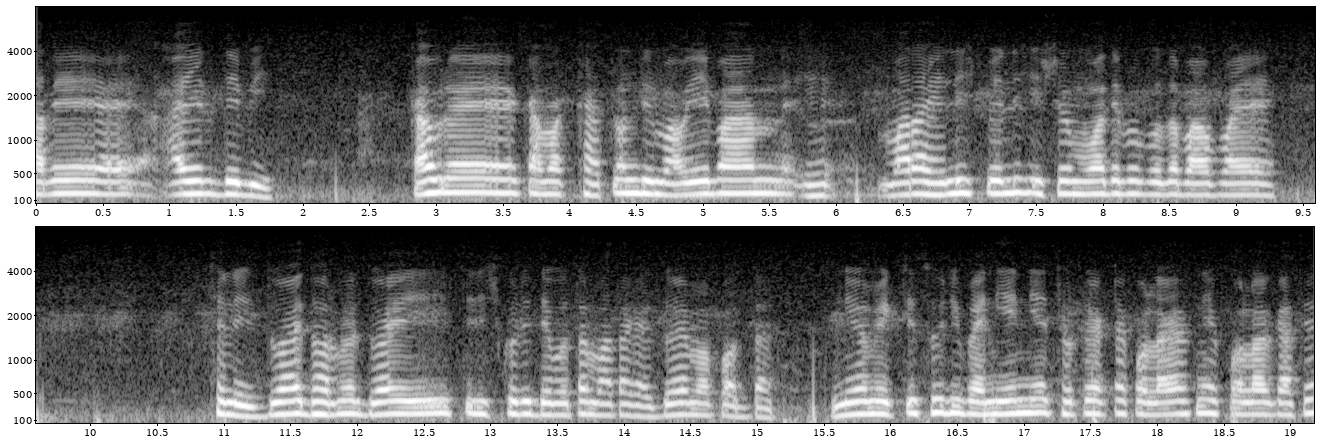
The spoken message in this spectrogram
আরে আয়ের দেবী কাউরে কামাখ্যা চণ্ডীর মাও, এই বান মারা হেলিস পেলিস ঈশ্বর মহাদেবের বোঝা বাবা পায়ে। ঠেলিস দোয়াই ধর্মের দোয়াই তিরিশ কোটি দেবতার মাথা খায় দোয়াই মা পদ্মার নিয়ম একটি ছুরি বানিয়ে নিয়ে, ছোট একটা কলা গাছ নিয়ে কলার গাছে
